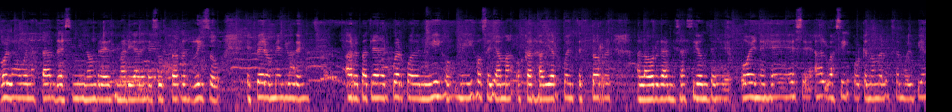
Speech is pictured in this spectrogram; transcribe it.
Hola, buenas tardes. Mi nombre es María de Jesús Torres Rizo. Espero me ayuden a repatriar el cuerpo de mi hijo. Mi hijo se llama Oscar Javier Fuentes Torres a la organización de ONGS, algo así, porque no me lo sé muy bien,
